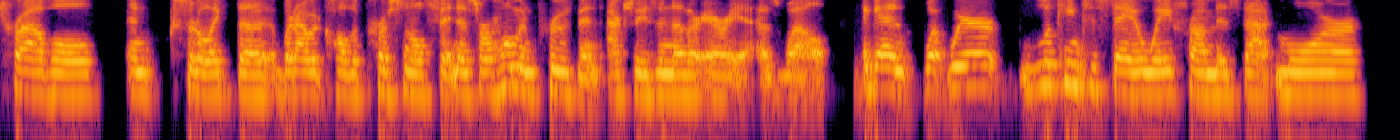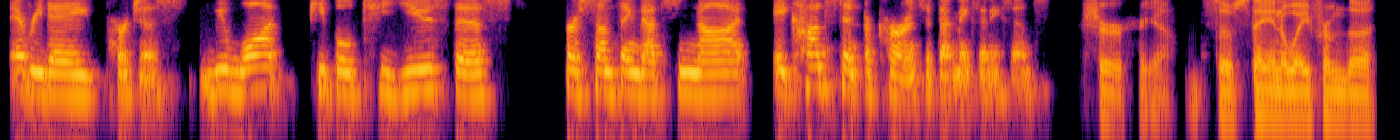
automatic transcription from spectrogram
travel, and sort of like the what I would call the personal fitness or home improvement actually is another area as well. Again, what we're looking to stay away from is that more everyday purchase. We want people to use this for something that's not a constant occurrence if that makes any sense. Sure, yeah. So staying away from the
